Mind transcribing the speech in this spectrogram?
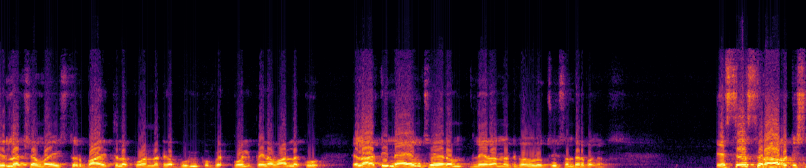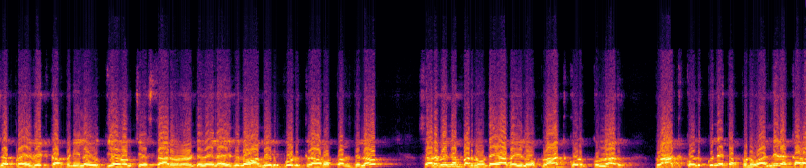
నిర్లక్ష్యం వహిస్తారు బాధితులకు అన్నట్టుగా భూమి కోల్పోయిన వాళ్ళకు ఎలాంటి న్యాయం చేయడం లేదన్నట్టుగా చూడొచ్చు ఈ సందర్భంగా. ఎస్ఎస్ రామకృష్ణ ప్రైవేట్ కంపెనీలో ఉద్యోగం చేస్తారు. రెండు వేల ఐదులో అమీన్పూర్ గ్రామ పరిధిలో సర్వే నెంబర్ నూట యాభైలో ప్లాట్ కొనుక్కున్నారు. ప్లాట్ కొనుక్కునేటప్పుడు అన్ని రకాల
